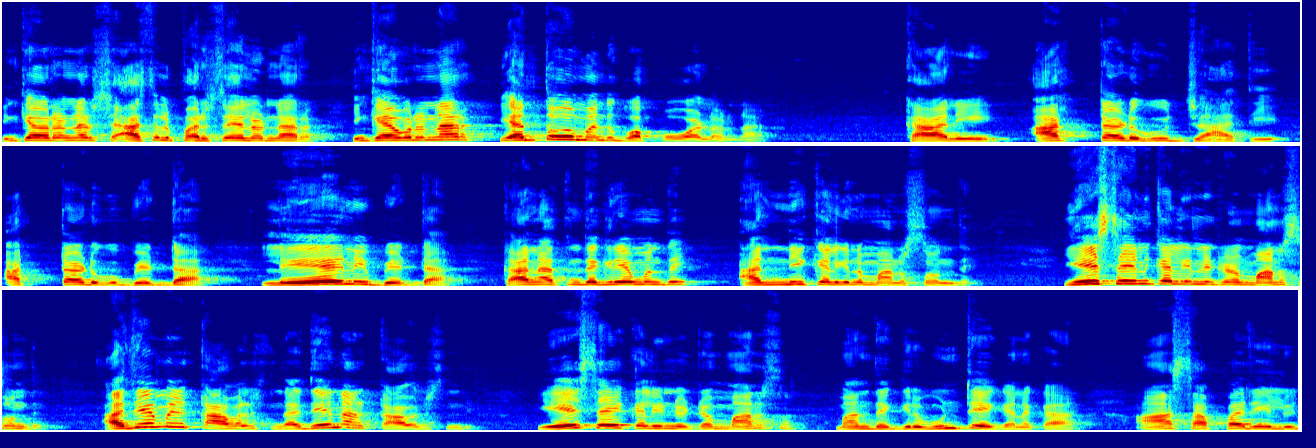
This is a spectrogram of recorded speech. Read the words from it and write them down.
ఇంకెవరున్నారు? శాస్త్రులు పరిచయాలు ఉన్నారు. ఇంకెవరున్నారు? ఎంతోమంది గొప్పవాళ్ళు ఉన్నారు కానీ అట్టడుగు జాతి అట్టడుగు బిడ్డ లేని బిడ్డ. కానీ అతని దగ్గర ఏముంది? అన్నీ కలిగిన మనసు ఉంది. ఏసైని కలిగినటువంటి మనసు ఉంది. అదే మీకు కావాల్సింది అదే నాకు కావాల్సింది. ఏసై కలిగినటువంటి మనసు మన దగ్గర ఉంటే గనక ఆ సపరీలు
